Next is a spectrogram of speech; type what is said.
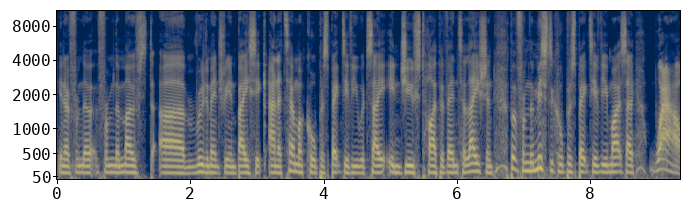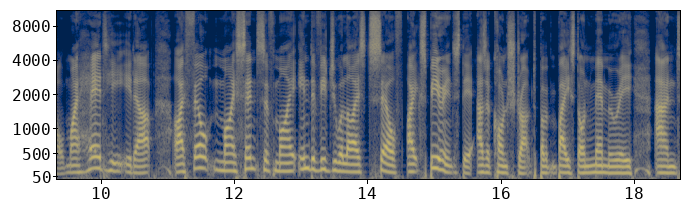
you know, from the from the most um, rudimentary and basic anatomical perspective, you would say induced hyperventilation, but from the mystical perspective, you might say, wow, my head heated up. I felt my sense of my individualized self. I experienced it as a construct, but based on memory and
